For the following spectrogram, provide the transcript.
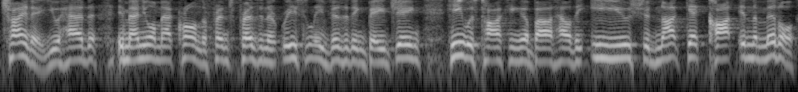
China. You had Emmanuel Macron, the French president, recently visiting Beijing. He was talking about how the EU should not get caught in the middle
